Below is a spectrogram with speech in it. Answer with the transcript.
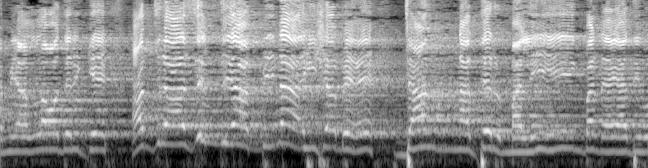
আমি আল্লাহ ওদেরকে আজরা বিনা হিসাবে জান্নাতের মালিক বানায়া দিব।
